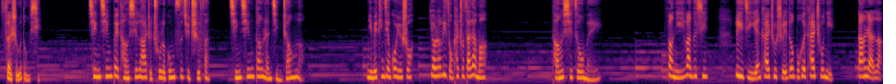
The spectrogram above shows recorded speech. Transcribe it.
算什么东西？青青被唐熙拉着出了公司去吃饭，秦青当然紧张了。你没听见郭云说要让厉总开除咱俩吗？唐熙皱眉，放你一万个心，厉谨言开除谁都不会开除你。当然了，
